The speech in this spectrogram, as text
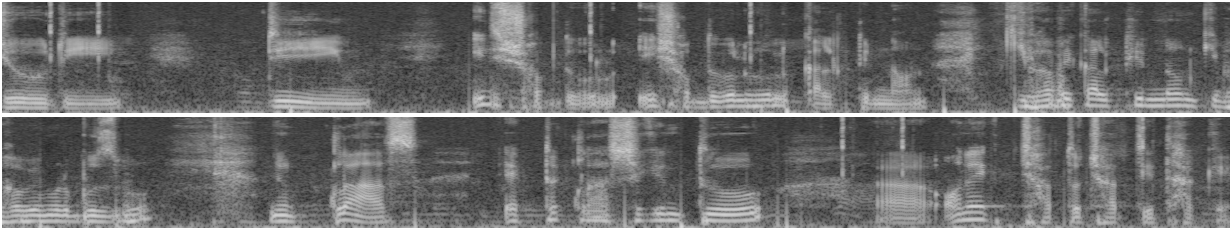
জুরি টিম এই শব্দগুলো এই শব্দগুলো হলো কালেকটিভ নাউন কীভাবে কালেকটিভ নাউন কীভাবে আমরা বুঝব? যেমন ক্লাস একটা ক্লাসে কিন্তু অনেক ছাত্রছাত্রী থাকে।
